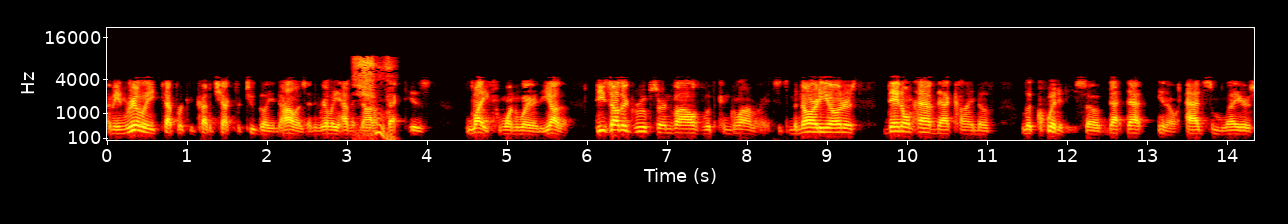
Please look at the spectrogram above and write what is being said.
I mean, really, Tepper could cut a check for two billion dollars and really have it not affect his life one way or the other. These other groups are involved with conglomerates. It's minority owners. They don't have that kind of liquidity. So that, that, you know, adds some layers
